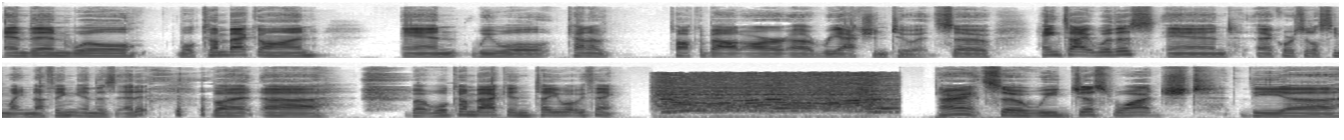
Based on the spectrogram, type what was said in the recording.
and then we'll we'll come back on, and we will kind of talk about our uh, reaction to it. So hang tight with us, and uh, of course it'll seem like nothing in this edit, but uh, but we'll come back and tell you what we think. All right, so we just watched the uh,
